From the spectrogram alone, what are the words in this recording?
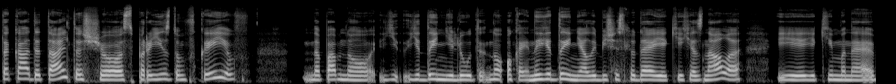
така деталь, то що з переїздом в Київ. Напевно, єдині люди, ну окей, не єдині, але більшість людей, яких я знала, і які мене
